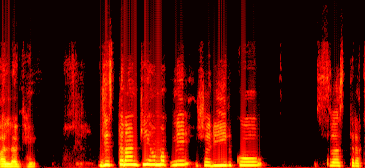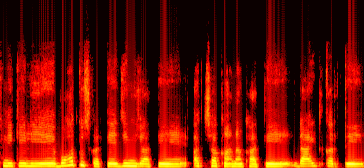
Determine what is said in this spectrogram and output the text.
अलग है। जिस तरह की हम अपने शरीर को स्वस्थ रखने के लिए बहुत कुछ करते हैं जिम जाते हैं अच्छा खाना खाते हैं डाइट करते हैं,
